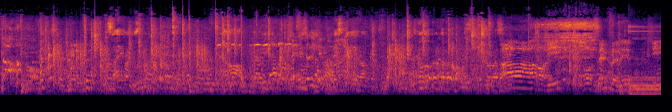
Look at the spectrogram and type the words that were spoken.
No! Ah, oh, eh. oh, sempre lì.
